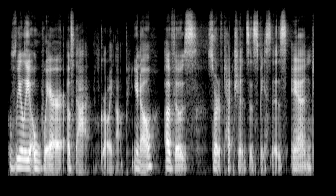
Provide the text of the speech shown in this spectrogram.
really aware of that growing up you know of those sort of tensions and spaces. And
